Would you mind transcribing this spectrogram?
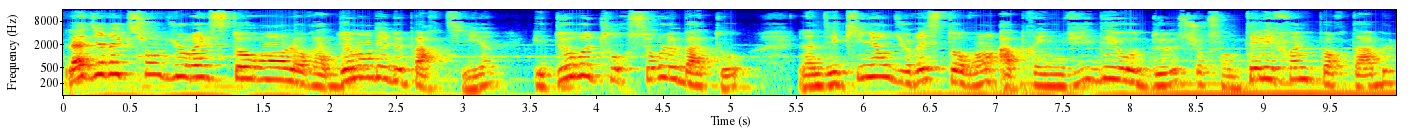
La direction du restaurant leur a demandé de partir et de retour sur le bateau, l'un des clients du restaurant a pris une vidéo d'eux sur son téléphone portable,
